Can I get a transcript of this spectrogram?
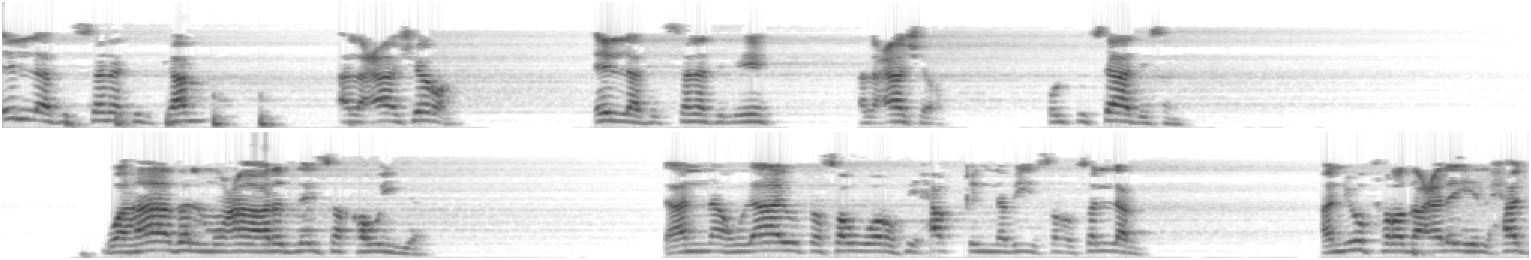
إلا في السنة الكم؟ العاشرة. إلا في السنة الإيه؟ العاشرة قلت سادسا. وهذا المعارض ليس قويا لأنه لا يتصور في حق النبي صلى الله عليه وسلم أن يفرض عليه الحج.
